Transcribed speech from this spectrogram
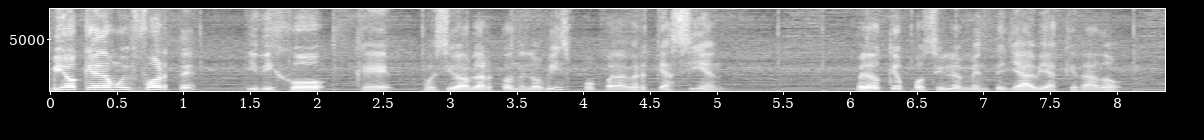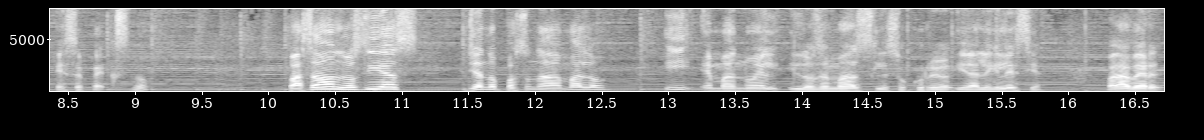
Vio que era muy fuerte y dijo que pues iba a hablar con el obispo para ver qué hacían, pero que posiblemente ya había quedado ese ¿no? Pasaron los días, ya no pasó nada malo y Emanuel y los demás les ocurrió ir a la iglesia para ver,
